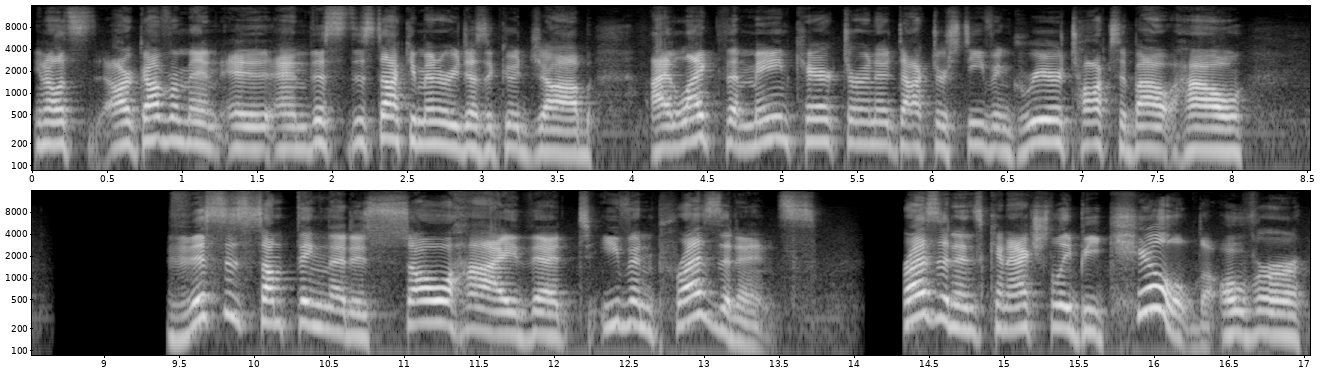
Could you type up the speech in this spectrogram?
You know, it's our government, eh, and this this documentary does a good job. I like the main character in it, Dr. Steven Greer, talks about how this is something that is so high that even presidents, presidents can actually be killed over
